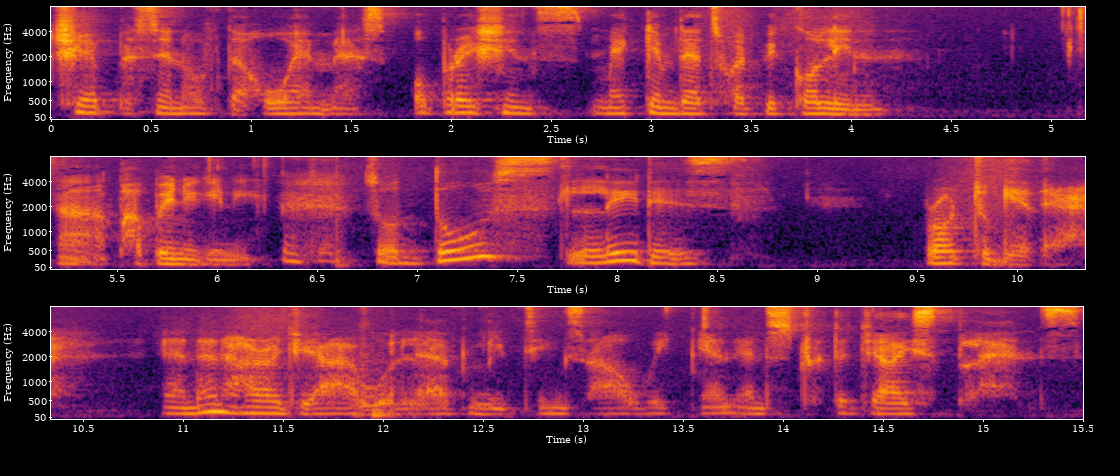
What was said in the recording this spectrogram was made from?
chairperson of the OMS operations make him that's what we call in uh, Papua New Guinea. Okay. So those ladies brought together, and then RJI will have meetings our weekend and strategize plans,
